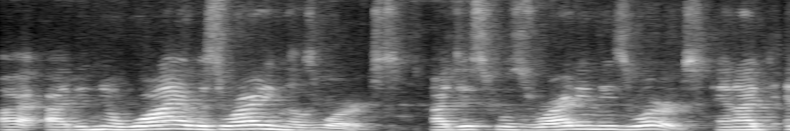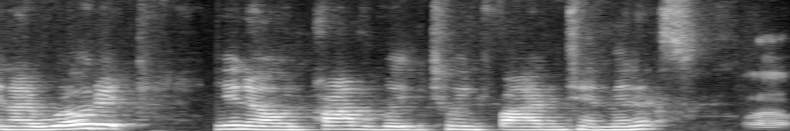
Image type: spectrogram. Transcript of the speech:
I, I didn't know why I was writing those words. I just was writing these words. And I and I wrote it, you know, in probably between five and 10 minutes Wow.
